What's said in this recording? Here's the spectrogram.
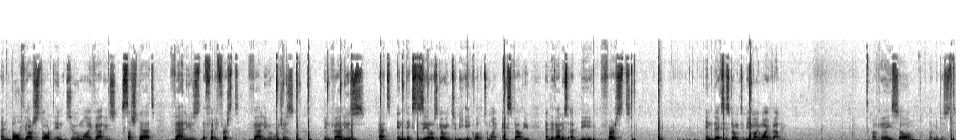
and both they are stored into my values, such that values, the very first value, which is in values at index 0 is going to be equal to my x value and the values at the first index is going to be my y value. Okay so let me just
